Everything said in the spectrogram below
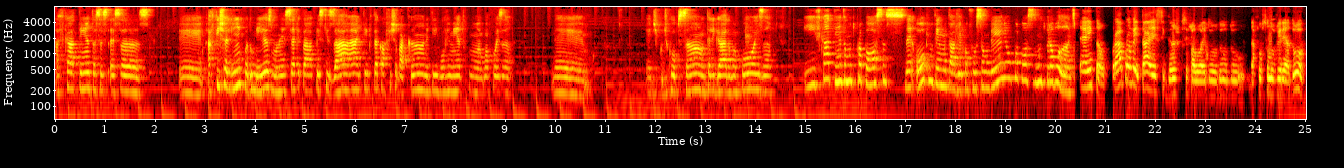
a ficar atento a essas, essas é, a ficha limpa do mesmo, né? Se é que está a pesquisar, ah, tem que estar tá com a ficha bacana, tem envolvimento com alguma coisa né, é, de, de corrupção, está ligado a alguma coisa e ficar atento a muito propostas, né, ou que não tem muito a ver com a função dele, ou propostas muito mirabolantes. É, então, para aproveitar esse gancho que você falou aí do, do, do, da função do vereador,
